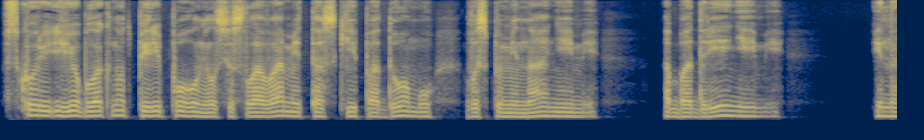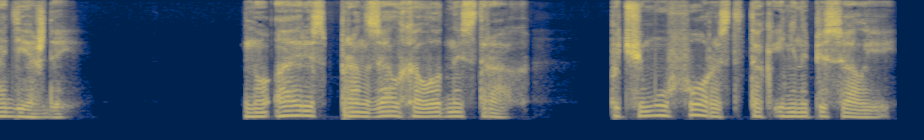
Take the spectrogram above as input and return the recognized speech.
Вскоре ее блокнот переполнился словами тоски по дому, воспоминаниями, ободрениями и надеждой. Но Айрис пронзал холодный страх. Почему Форест так и не написал ей?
